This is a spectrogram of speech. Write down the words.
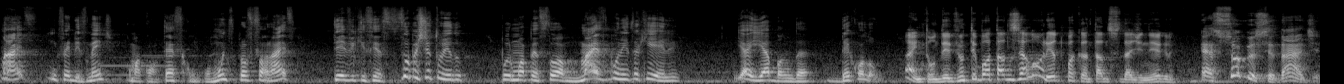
Mas, infelizmente, como acontece com, com muitos profissionais, teve que ser substituído por uma pessoa mais bonita que ele. E aí a banda decolou. Ah, então deviam ter botado o Zé Loreto pra cantar no Cidade Negra. É, sobre o Cidade,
